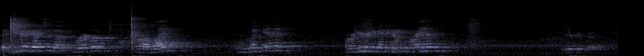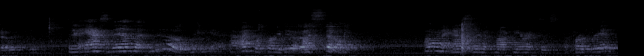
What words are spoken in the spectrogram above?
So you're going to go to the river or a lake and look in it? Or you're going to go to your friend and ask them? But no, I prefer to do it myself. I want to ask them if my appearance is appropriate.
